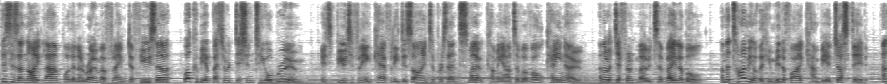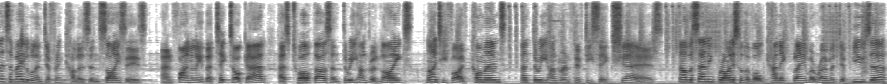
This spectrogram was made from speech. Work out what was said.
This is a night lamp with an aroma flame diffuser. What could be a better addition to your room? It's beautifully and carefully designed to present smoke coming out of a volcano, and there are different modes available and the timing of the humidifier can be adjusted, and it's available in different colors and sizes. And finally, the TikTok ad has 12,300 likes, 95 comments, and 356 shares. Now the selling price for the Volcanic Flame Aroma Diffuser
